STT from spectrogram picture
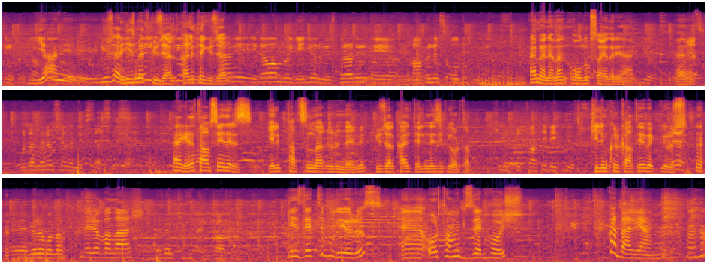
kim kırk Yani güzel, hizmet Peki, güzel, geliyor kalite güzel. Yani devamlı geliyor muyuz? Buranın e, abonesi olduk mu diyoruz? Hemen hemen olduk sayılır yani. Diyoruz. Evet. Buradan neler söylemek istersiniz? Herkese tavsiye ederiz. Gelip tatsınlar ürünlerini. Güzel, kaliteli, nezih bir ortam. Kilim 46'yı bekliyoruz. Kilim 46'ya bekliyoruz. Evet. e, merhabalar. Merhabalar. Neden Kilim 46? Lezzetli buluyoruz. Ee, ortamı güzel, hoş. Bu kadar yani. Hı hı.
